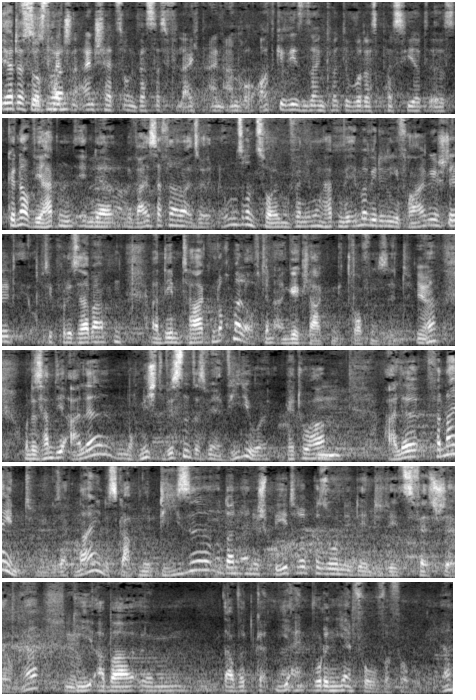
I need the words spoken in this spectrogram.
ja, das zur falschen Einschätzung, dass das vielleicht ein anderer Ort gewesen sein könnte, wo das passiert ist? Genau, wir hatten in der Beweisaufnahme, also in unseren Zeugenvernehmungen, hatten wir immer wieder die Frage gestellt, ob die Polizeibeamten an dem Tag nochmal auf den Angeklagten getroffen sind. Ja. ja. Und das haben die alle, noch nicht wissend, dass wir ein Video im Petto haben, mhm alle verneint und gesagt, nein, es gab nur diese und dann eine spätere Personenidentitätsfeststellung, ja, ja. die aber ähm, da wird nie ein, wurde nie ein Vorwurf erhoben. Ja.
